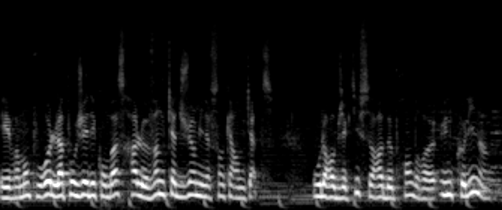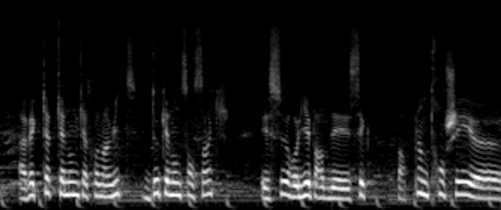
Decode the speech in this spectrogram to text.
Et vraiment pour eux, l'apogée des combats sera le 24 juin 1944, où leur objectif sera de prendre une colline avec 4 canons de 88, 2 canons de 105, et ceux reliés par, plein de tranchées, euh,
